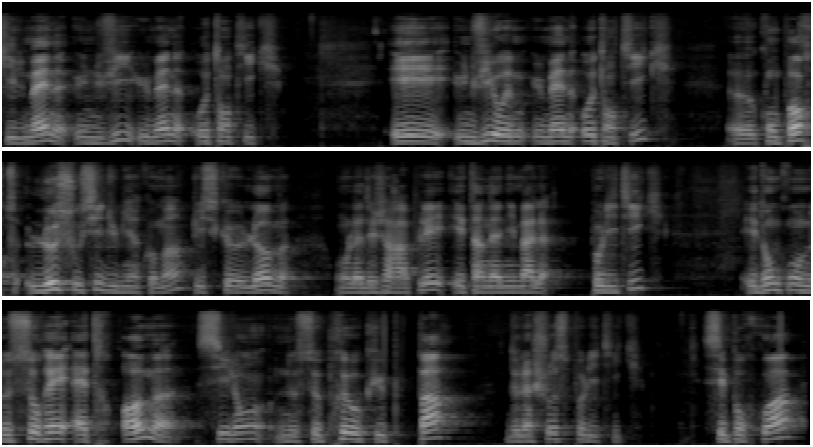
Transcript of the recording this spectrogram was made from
qu'il mène une vie humaine authentique. Et une vie humaine authentique euh, comporte le souci du bien commun, puisque l'homme, on l'a déjà rappelé, est un animal politique, et donc on ne saurait être homme si l'on ne se préoccupe pas de la chose politique. C'est pourquoi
